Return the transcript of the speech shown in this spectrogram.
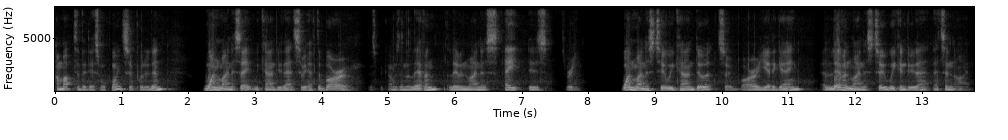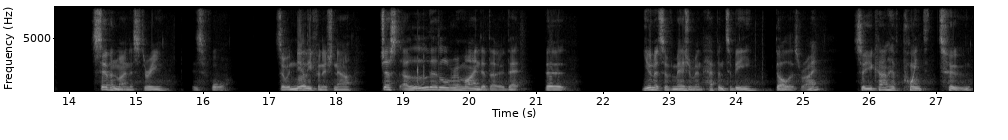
I'm up to the decimal point, so put it in. 1 minus 8, we can't do that, so we have to borrow. This becomes an 11. 11 minus 8 is 3. 1 minus 2, we can't do it, so borrow yet again. 11 minus 2, we can do that, that's a 9. 7 minus 3 is 4. So we're nearly finished now. Just a little reminder, though, that the units of measurement happen to be dollars, right? So you can't have 0.2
